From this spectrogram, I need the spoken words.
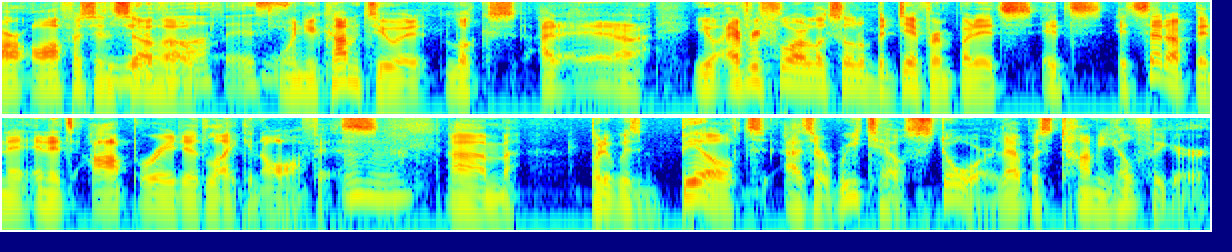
Our office in Beautiful Soho, office. when you come to it, looks I, I you know every floor looks a little bit different, but it's it's it's set up in it and it's operated like an office. Mm-hmm. Um, but it was built as a retail store. That was Tommy Hilfiger.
